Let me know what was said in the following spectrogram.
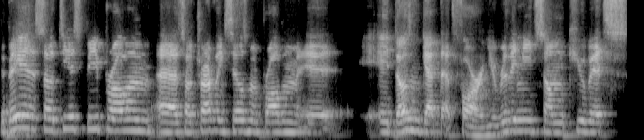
the big so TSP problem, uh, so traveling salesman problem, is, it doesn't get that far. You really need some qubits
